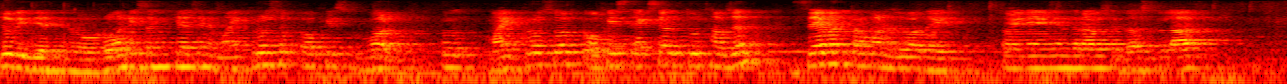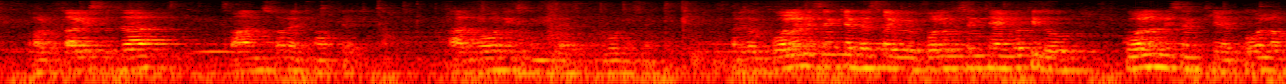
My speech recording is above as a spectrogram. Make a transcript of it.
જો વિદ્યાર્થી મિત્રો રો ની સંખ્યા છે ને માઇક્રોસોફ્ટ ઓફિસ વર્ડ તો માઇક્રોસોફ્ટ ઓફિસ એક્સેલ 2007 પ્રમાણે જોવા જાય તો એને એની અંદર આવશે 10 લાખ 48576 આ રો ની સંખ્યા છે રો ની સંખ્યા અને જો કોલમની સંખ્યા દર્શાવી હોય કોલમની સંખ્યા અહીં લખી દો કોલમની સંખ્યા કોલમ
